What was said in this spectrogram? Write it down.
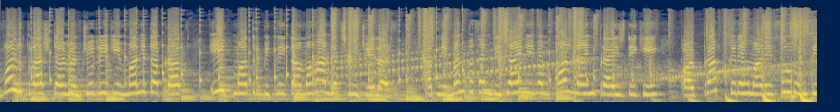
world class diamond jewellery की मान्यता प्राप्त एकमात्र विक्रेता महालक्ष्मी ज्वेलर्स। अपने मनपसंद डिज़ाइन एवं ऑनलाइन प्राइस देखें और प्राप्त करें हमारे शोरूम से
